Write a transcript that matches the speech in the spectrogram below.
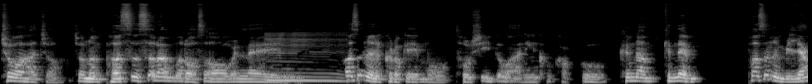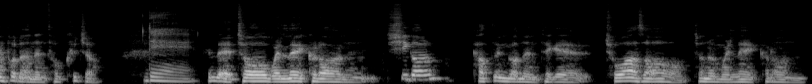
좋아하죠. 저는 버스 사람으로서 원래 음. 버스는 그렇게 뭐 도시도 아닌 것 같고 그남 근데 버스는 밀양보다는 더 크죠. 네. 근데 저 원래 그런 시골 같은 거는 되게 좋아서 저는 원래 그런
